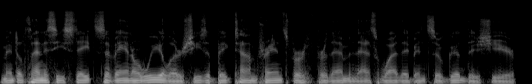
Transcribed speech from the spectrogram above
Middle Tennessee State Savannah Wheeler, she's a big time transfer for them, and that's why they've been so good this year.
